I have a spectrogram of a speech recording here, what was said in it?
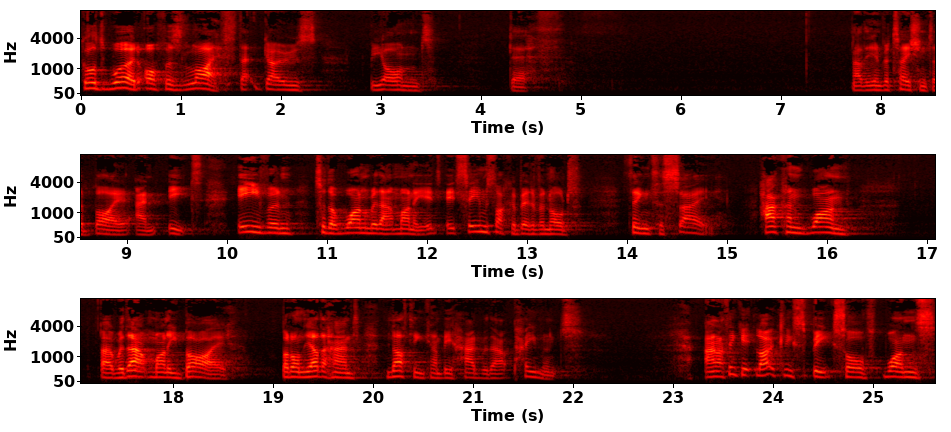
God's word offers life that goes beyond death. Now, the invitation to buy and eat, even to the one without money, it, it seems like a bit of an odd thing to say. How can one uh, without money buy, but on the other hand, nothing can be had without payment? And I think it likely speaks of one's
